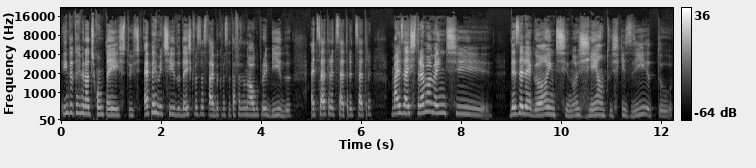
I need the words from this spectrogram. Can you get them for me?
em determinados contextos, é permitido desde que você saiba que você está fazendo algo proibido, etc, etc, etc. Mas é extremamente deselegante, nojento, esquisito,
